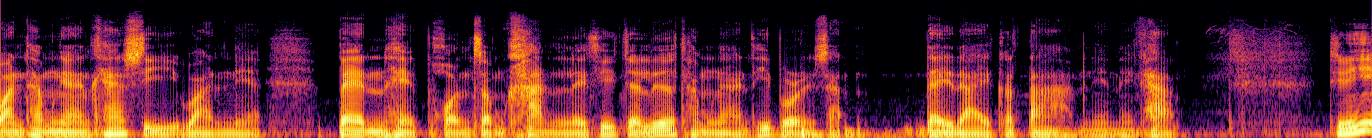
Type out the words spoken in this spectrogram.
วันทำงานแค่ 4 วันเนี่ยเป็นเหตุผลสำคัญเลยที่จะเลือกทำงานที่บริษัทใด ๆ ก็ตามเนี่ยนะครับ ทีนี้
